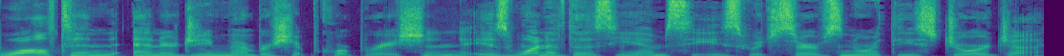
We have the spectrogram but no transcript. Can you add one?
Walton Energy Membership Corporation is one of those EMCs which serves Northeast Georgia.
